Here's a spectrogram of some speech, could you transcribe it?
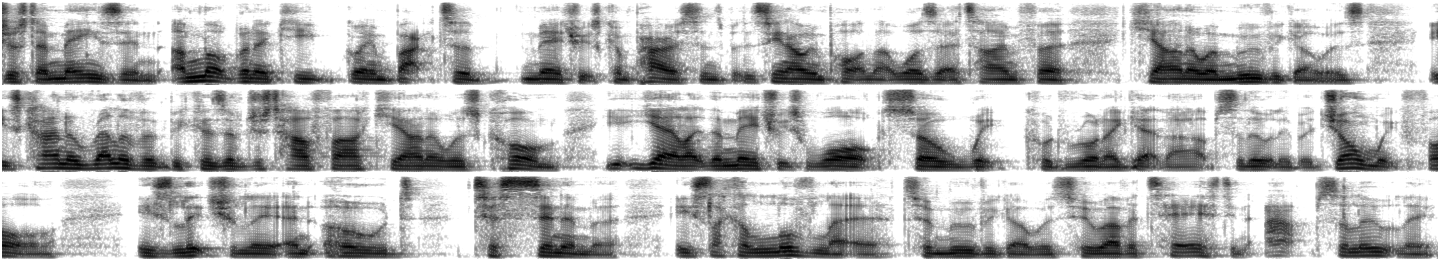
just amazing. I'm not going to keep going back to Matrix comparisons, but seeing how important that was at a time for Keanu and moviegoers, it's kind of relevant because of just how far Keanu has come. Yeah, like the Matrix walked so Wick could run. I get that absolutely, but John Wick Four is literally an ode to cinema. It's like a love letter to moviegoers who have a taste in absolutely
